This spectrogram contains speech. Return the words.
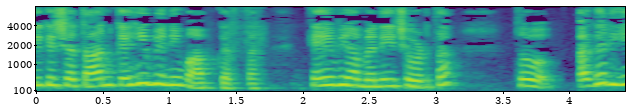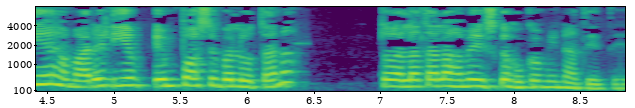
کیونکہ شیطان کہیں بھی نہیں معاف کرتا، کہیں بھی ہمیں نہیں چھوڑتا۔ تو اگر یہ ہمارے لیے امپاسبل ہوتا نا تو اللہ تعالیٰ ہمیں اس کا حکم ہی نہ دیتے۔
